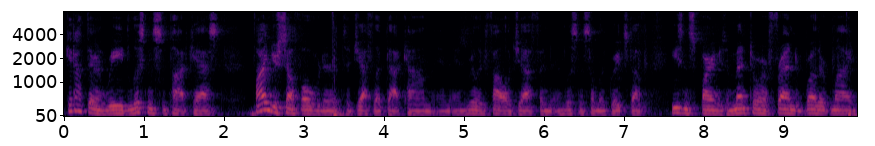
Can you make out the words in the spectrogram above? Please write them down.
get out there and read, listen to some podcasts, find yourself over to, to jefflip.com and, and really follow Jeff and, and listen to some of the great stuff. He's inspiring. He's a mentor, a friend, a brother of mine,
